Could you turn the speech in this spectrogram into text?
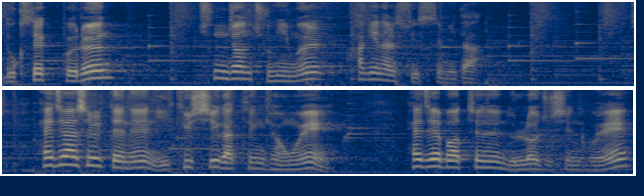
녹색 불은 충전 중임을 확인할 수 있습니다. 해제하실 때는 EQC 같은 경우에 해제 버튼을 눌러주신 후에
